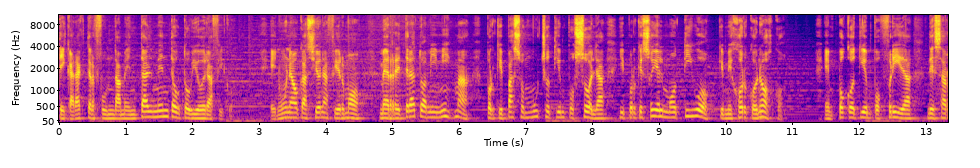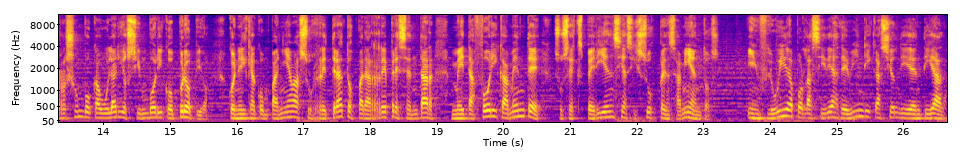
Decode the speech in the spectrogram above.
de carácter fundamentalmente autobiográfico. En una ocasión afirmó, me retrato a mí misma porque paso mucho tiempo sola y porque soy el motivo que mejor conozco. En poco tiempo Frida desarrolló un vocabulario simbólico propio, con el que acompañaba sus retratos para representar metafóricamente sus experiencias y sus pensamientos. Influida por las ideas de vindicación de identidad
